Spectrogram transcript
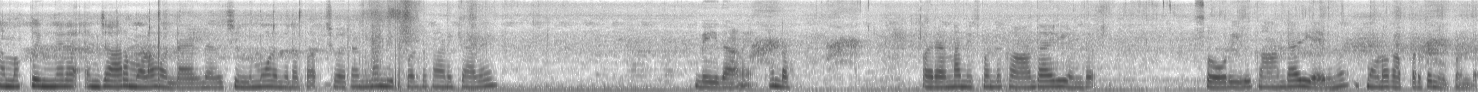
നമുക്ക് ഇന്നലെ അഞ്ചാറ് മുളക് ഉണ്ടായിരുന്നു. അത് ചിന്നുമോൾ ഇന്നലെ പറിച്ചു. ഒരെണ്ണം ഇപ്പോട്ട് കാണിക്കാതെ ഇതാണ്. കണ്ടോ? ഒരെണ്ണം നിപ്പുണ്ട്. കാന്താരി ഉണ്ട്. സോറി ഇത് കാന്താരിയായിരുന്നു മുളക് അപ്പുറത്ത് നിപ്പുണ്ട്.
